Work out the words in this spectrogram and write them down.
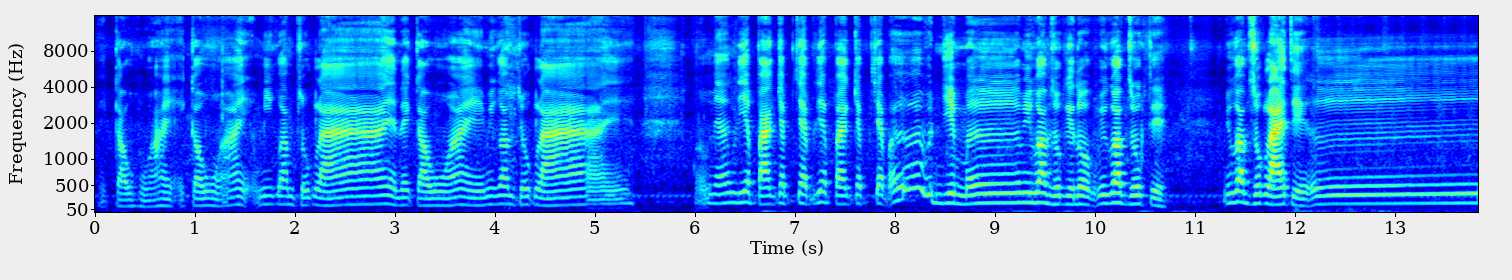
ไอ้เกาหัวให้ไอ้เกาหัวให้มีความสุขหลายไอ้เกาหัวให้มีความสุขหลายเนี่ยเรียบปากจับๆเรียบปากจับๆเออมันยิ้มเออมีความสุขสิลูกมีความสุขสิมีความสุขหลายสิเออ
